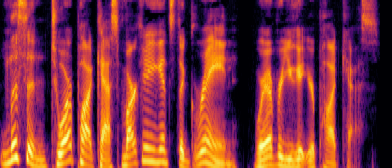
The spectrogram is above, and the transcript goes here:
Listen to our podcast, Marketing Against the Grain, wherever you get your podcasts.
